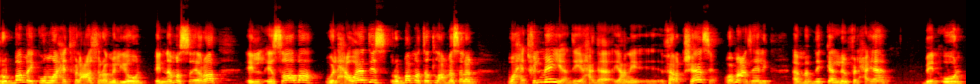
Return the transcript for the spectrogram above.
ربما يكون واحد في العشرة مليون إنما السيارات الإصابة والحوادث ربما تطلع مثلا واحد في المية. دي حاجة يعني فرق شاسع. ومع ذلك أما بنتكلم في الحياة بنقول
